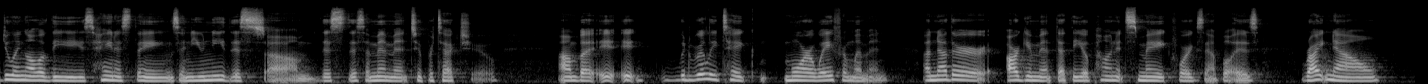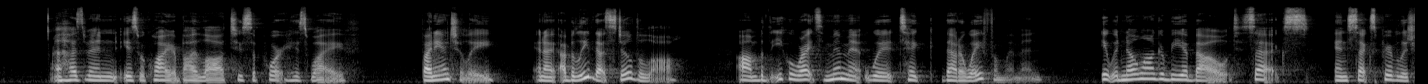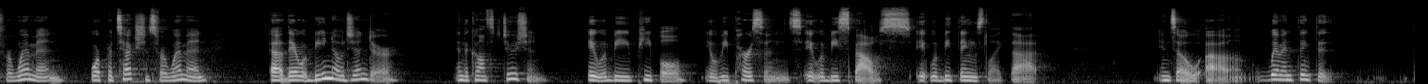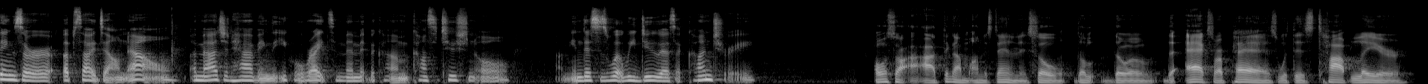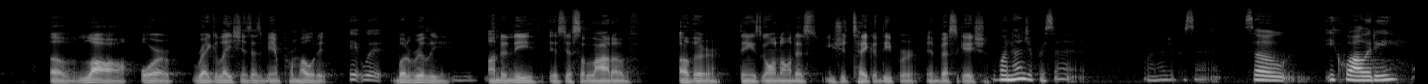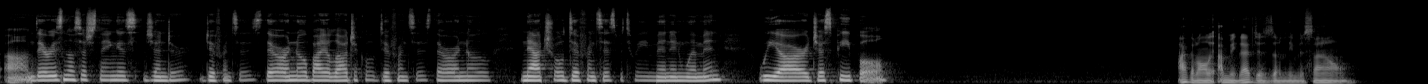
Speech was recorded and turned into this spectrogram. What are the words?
doing all of these heinous things, and you need this um, this this amendment to protect you. Um, but it, it would really take more away from women. Another argument that the opponents make, for example, is right now a husband is required by law to support his wife financially, and I, I believe that's still the law. Um, but the Equal Rights Amendment would take that away from women. It would no longer be about sex and sex privilege for women or protections for women. Uh, there would be no gender in the Constitution. It would be people, it would be persons, it would be spouse, it would be things like that. And so uh, women think that things are upside down now. Imagine having the Equal Rights Amendment become constitutional. I mean, this is what we do as a country. Also, I, I think I'm understanding it. So the the the acts are passed with this top layer of law or regulations that's being promoted, It would but really underneath is just a lot of other things going on that you should take a deeper investigation. One hundred percent, one hundred percent. So equality, um, there is no such thing as gender differences. There are no biological differences. There are no natural differences between men and women. We are just people. I can only, I mean, that just doesn't even sound.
